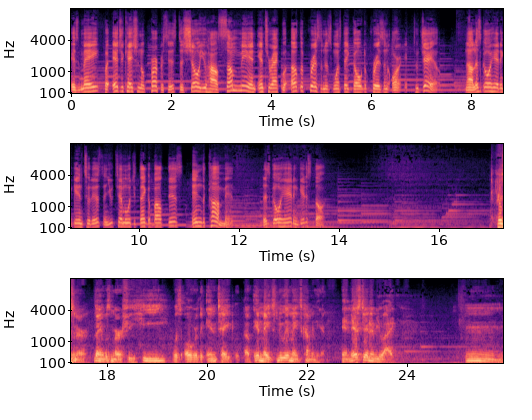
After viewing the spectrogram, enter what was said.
is made for educational purposes to show you how some men interact with other prisoners once they go to prison or to jail. Now, let's go ahead and get into this, and you tell me what you think about this in the comments. Let's go ahead and get it started. The prisoner, name was Murphy, he was over the intake of inmates, new inmates coming in. And they're standing there be like, hmm.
